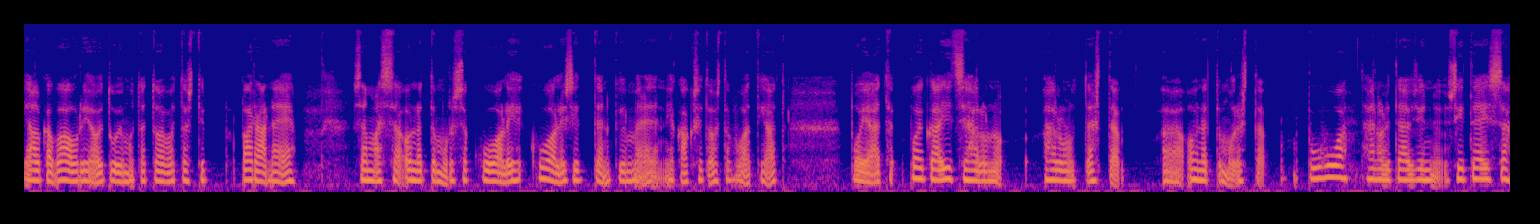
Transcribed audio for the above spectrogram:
jalka vaurioitui, mutta toivottavasti paranee. Samassa onnettomuudessa kuoli, kuoli sitten 10- ja 12-vuotiaat pojat. Poika ei itse halunnut, halunnut tästä onnettomuudesta puhua. Hän oli täysin siteissä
